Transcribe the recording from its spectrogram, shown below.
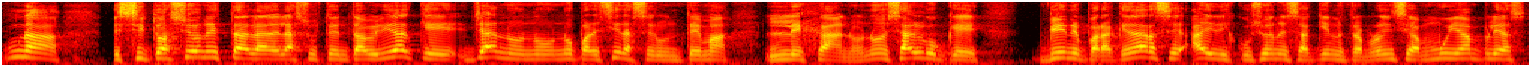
Una situación esta, la de la sustentabilidad, que ya no, no, pareciera ser un tema lejano, ¿no? Es algo que viene para quedarse, hay discusiones aquí en nuestra provincia muy amplias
